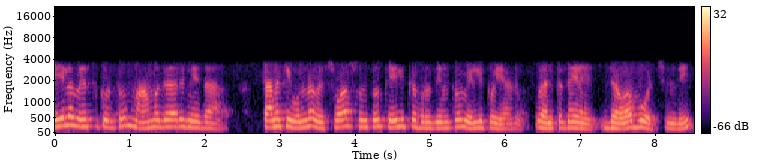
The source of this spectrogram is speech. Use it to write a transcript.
ఈల వేసుకుంటూ మామగారి మీద తనకి ఉన్న విశ్వాసంతో తేలిక హృదయంతో వెళ్ళిపోయాడు. వెంటనే జవాబు వచ్చింది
